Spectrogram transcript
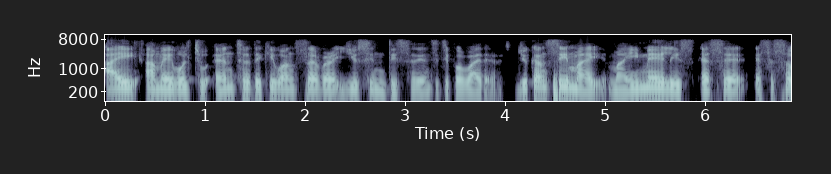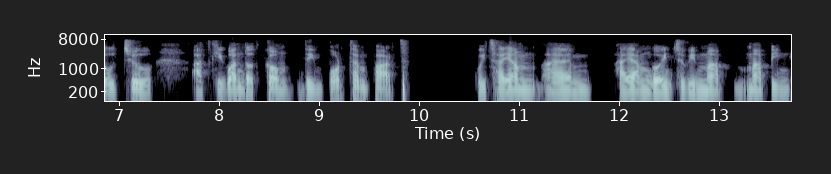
I am able to enter the Kiuwan server using this identity provider. You can see my, my email is sso2 at kiuwan.com. The important part, which I am, I am, I am going to be map, mapping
